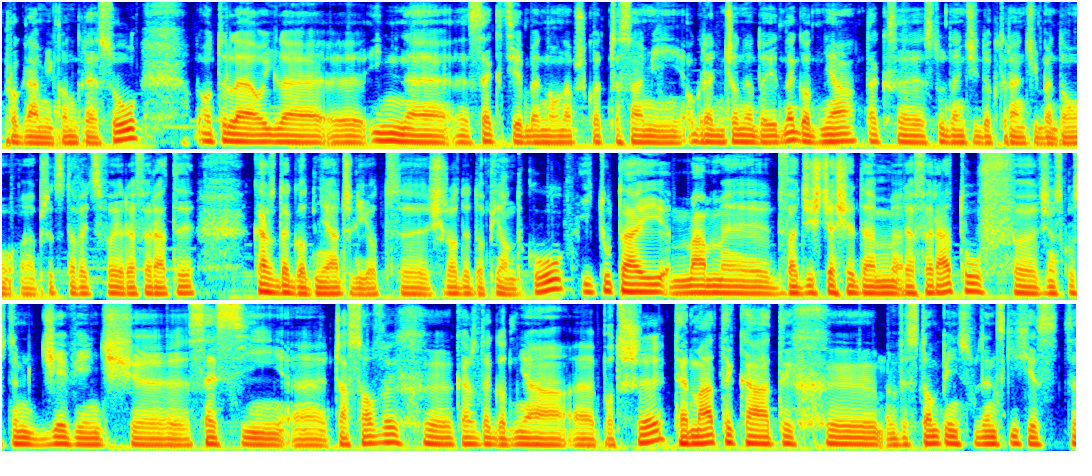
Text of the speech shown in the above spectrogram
programie kongresu. O tyle, o ile inne sekcje będą na przykład czasami ograniczone do jednego dnia, tak studenci, doktoranci będą przedstawiać swoje referaty każdego dnia, czyli od środy do piątku. I tutaj mamy 27 referatów, w związku z tym 9 sesji czasowych, każdego dnia po trzy. Tematyka tych wystąpień studenckich jest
